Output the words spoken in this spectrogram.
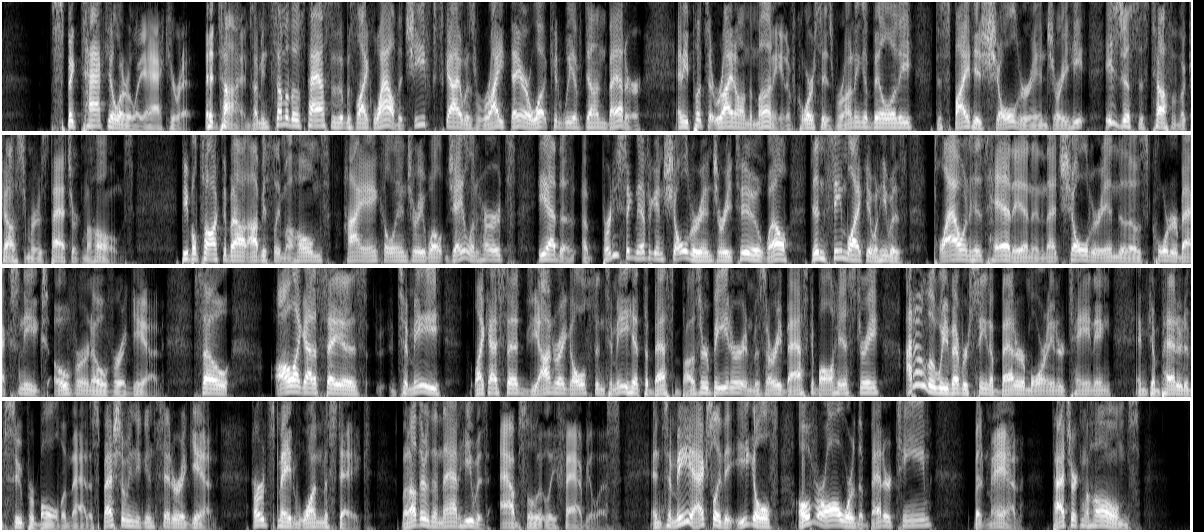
spectacularly accurate at times. I mean, some of those passes, it was like, wow, the Chiefs guy was right there. What could we have done better? And he puts it right on the money. And of course, his running ability, despite his shoulder injury, he, he's just as tough of a customer as Patrick Mahomes. People talked about obviously Mahomes' high ankle injury. Well, Jalen Hurts, he had a, a pretty significant shoulder injury too. Well, didn't seem like it when he was plowing his head in and that shoulder into those quarterback sneaks over and over again. So all I got to say is to me, like I said, DeAndre Gholston to me hit the best buzzer beater in Missouri basketball history. I don't know that we've ever seen a better, more entertaining and competitive Super Bowl than that, especially when you consider again, Hurts made one mistake. But other than that, he was absolutely fabulous. And to me, actually, the Eagles overall were the better team. But man, Patrick Mahomes,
